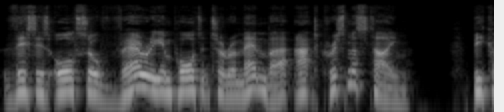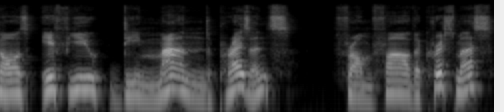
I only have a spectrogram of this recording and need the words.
this is also very important to remember at Christmas time. Because if you demand presents from Father Christmas,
